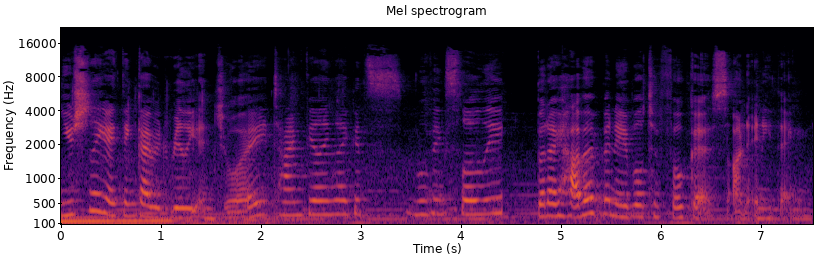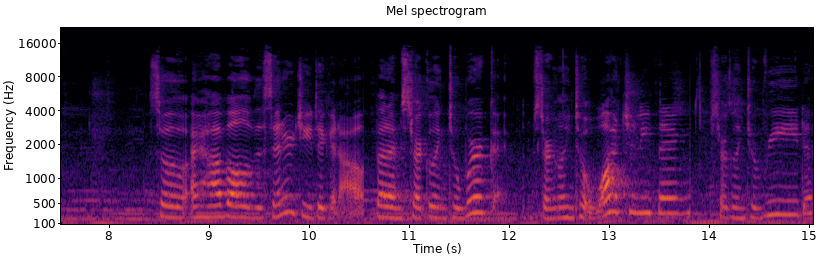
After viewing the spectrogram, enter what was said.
Usually, I think I would really enjoy time feeling like it's moving slowly, but I haven't been able to focus on anything so I have all of this energy to get out, but I'm struggling to work, I'm struggling to watch anything, I'm struggling to read.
